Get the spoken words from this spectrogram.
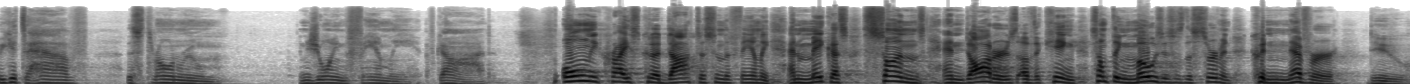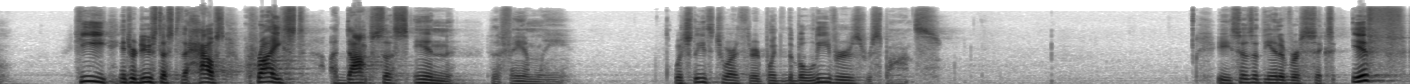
We get to have this throne room, enjoying the family of God. Only Christ could adopt us in the family and make us sons and daughters of the king, something Moses, as the servant, could never do. He introduced us to the house. Christ adopts us in to the family. Which leads to our third point the believer's response. He says at the end of verse 6 if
